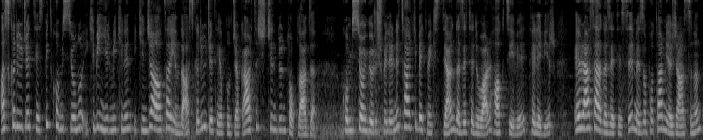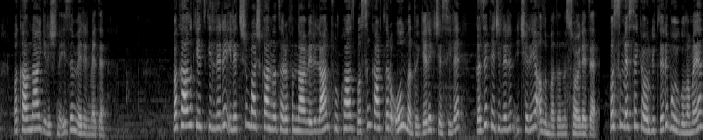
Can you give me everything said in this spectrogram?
Asgari Ücret Tespit Komisyonu 2022'nin ikinci 6 ayında asgari ücrete yapılacak artış için dün toplandı. Komisyon görüşmelerini takip etmek isteyen Gazete Duvar, Halk TV, Tele1, Evrensel Gazetesi, Mezopotamya Ajansı'nın bakanlığa girişine izin verilmedi. Bakanlık yetkilileri İletişim Başkanlığı tarafından verilen turkuaz basın kartları olmadığı gerekçesiyle gazetecilerin içeriye alınmadığını söyledi. Basın meslek örgütleri bu uygulamaya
